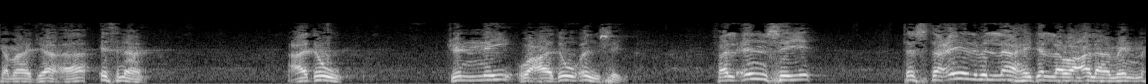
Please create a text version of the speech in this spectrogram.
كما جاء اثنان عدو جني وعدو إنسي. فالإنسي تستعيذ بالله جل وعلا منه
